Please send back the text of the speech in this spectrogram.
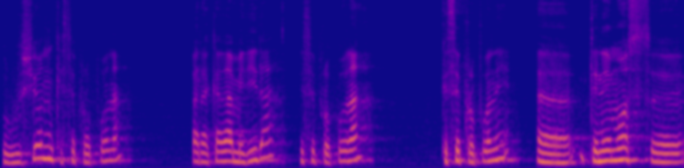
solución que se propone, para cada medida que se propone, que se propone eh, tenemos eh,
